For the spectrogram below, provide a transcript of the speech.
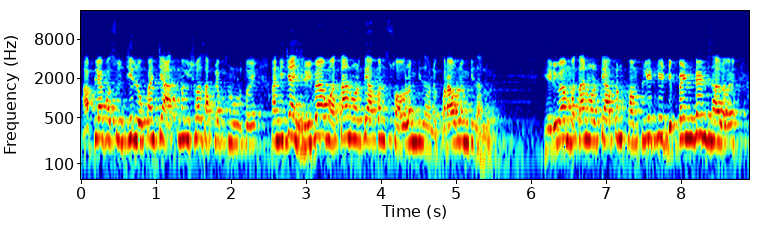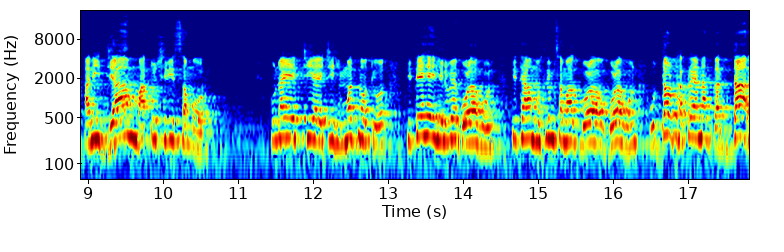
आपल्यापासून जी लोकांची आत्मविश्वास आपल्यापासून उडतोय आणि ज्या हिरव्या मतांवरती आपण स्वावलंबी झालोय परावलंबी झालोय हिरव्या मतांवरती आपण कम्प्लिटली डिपेंडंट झालो आहे आणि ज्या मातोश्री समोर कुणा याची यायची हिंमत नव्हती होत तिथे हे हिरवे गोळा होऊन तिथे हा मुस्लिम समाज गोळा गोळा होऊन उद्धव ठाकरे यांना गद्दार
